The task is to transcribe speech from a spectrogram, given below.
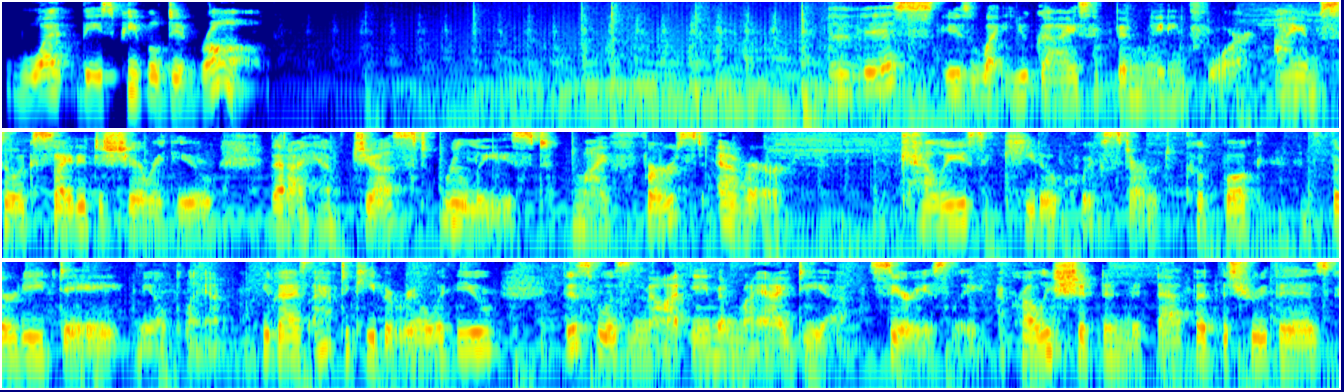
what these people did wrong. This is what you guys have been waiting for. I am so excited to share with you that I have just released my first ever Kelly's Keto Quick Start cookbook and 30 day meal plan. You guys, I have to keep it real with you. This was not even my idea. Seriously. I probably shouldn't admit that, but the truth is,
